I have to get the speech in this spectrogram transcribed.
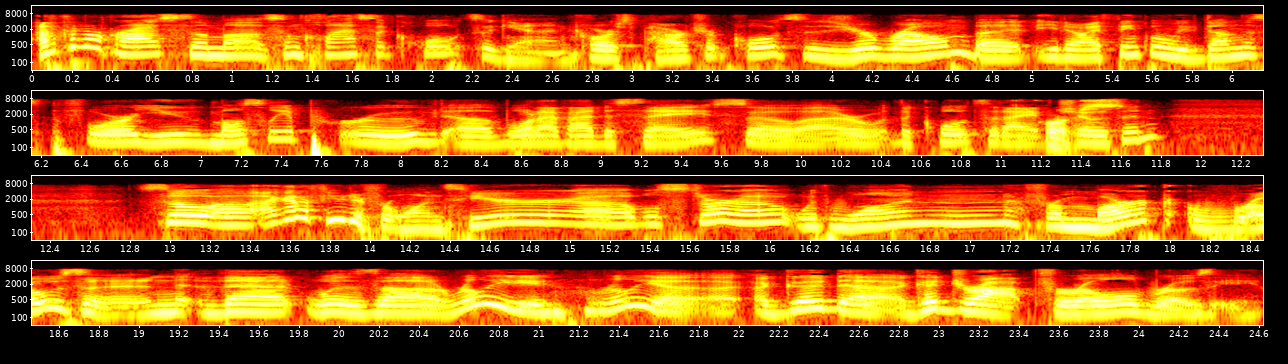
I've come across some uh, some classic quotes again. Of course, Power Trip quotes is your realm, but you know I think when we've done this before, you've mostly approved of what I've had to say, so uh, or the quotes that I have chosen. So uh, I got a few different ones here. Uh, we'll start out with one from Mark Rosen that was uh, really, really a, a good, uh, a good drop for old Rosie.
